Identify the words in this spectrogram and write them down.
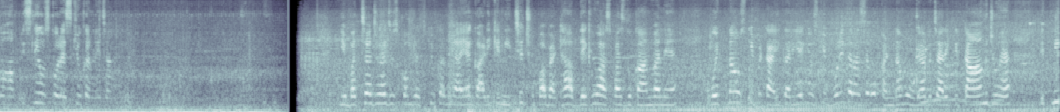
तो हम इसलिए उसको रेस्क्यू करने जाते हैं। ये बच्चा जो है, जिसको हम रेस्क्यू करने आए हैं, गाड़ी के नीचे छुपा बैठा आप देख लो आसपास दुकान वाले हैं। वो इतना उसकी पिटाई करी है कि उसकी बुरी तरह से वो कंडम हो गया। बेचारे की टांग जो है, इतनी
